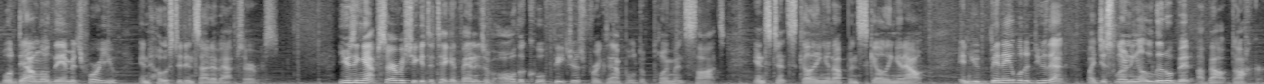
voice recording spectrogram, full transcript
we'll download the image for you and host it inside of App Service. Using App Service, you get to take advantage of all the cool features, for example, deployment slots, instant scaling it up and scaling it out, and you've been able to do that by just learning a little bit about Docker.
